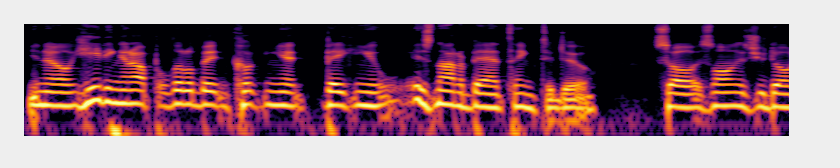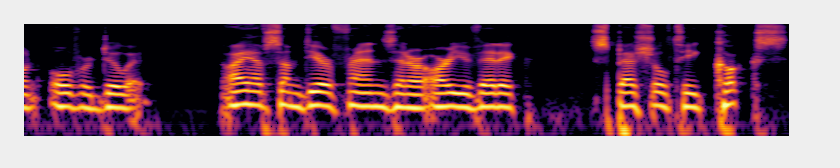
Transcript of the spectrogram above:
you know, heating it up a little bit and cooking it, baking it is not a bad thing to do. So, as long as you don't overdo it. I have some dear friends that are Ayurvedic specialty cooks,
